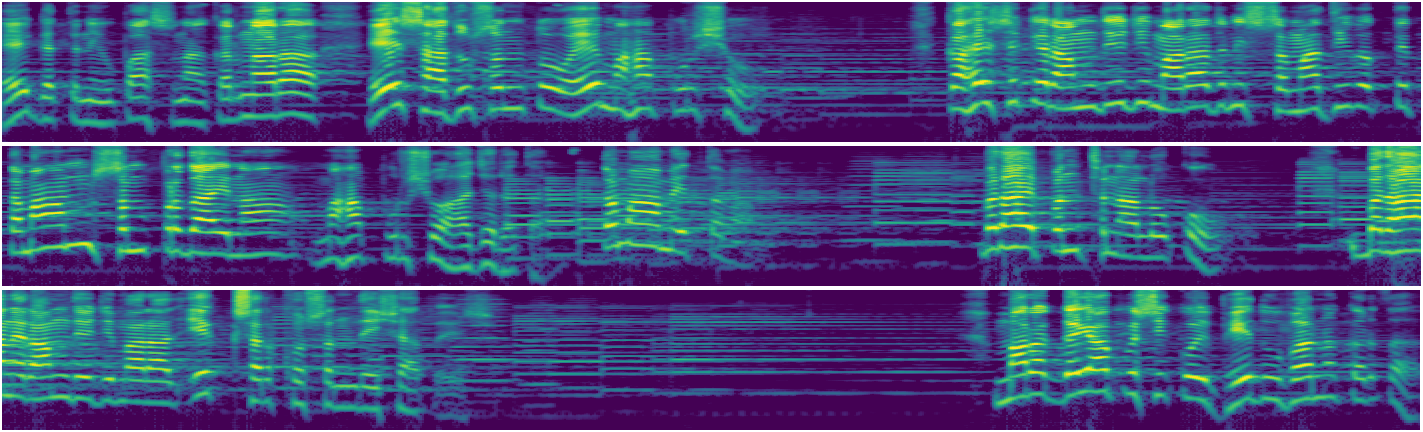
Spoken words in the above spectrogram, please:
હે ગતની ઉપાસના કરનારા, હે સાધુ સંતો, હે મહાપુરુષો, કહે છે કે રામદેવજી મહારાજની સમાધિ વખતે તમામ સંપ્રદાયના મહાપુરુષો હાજર હતા. તમામે તમામ. બધાય પંથના લોકો બધાને રામદેવજી મહારાજ એક સરખો સંદેશ આપે છે. મારા ગયા પછી કોઈ ભેદ ઊભા ન કરતા.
